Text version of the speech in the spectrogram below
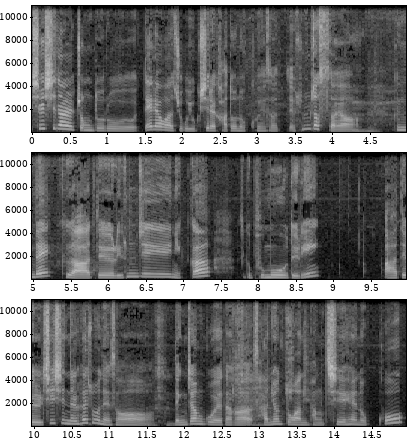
실신할 정도로 때려가지고 욕실에 가둬놓고 해서 숨졌어요. 근데 그 아들이 숨지니까 그 부모들이 아들 시신을 훼손해서 냉장고에다가 4년 동안 방치해놓고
